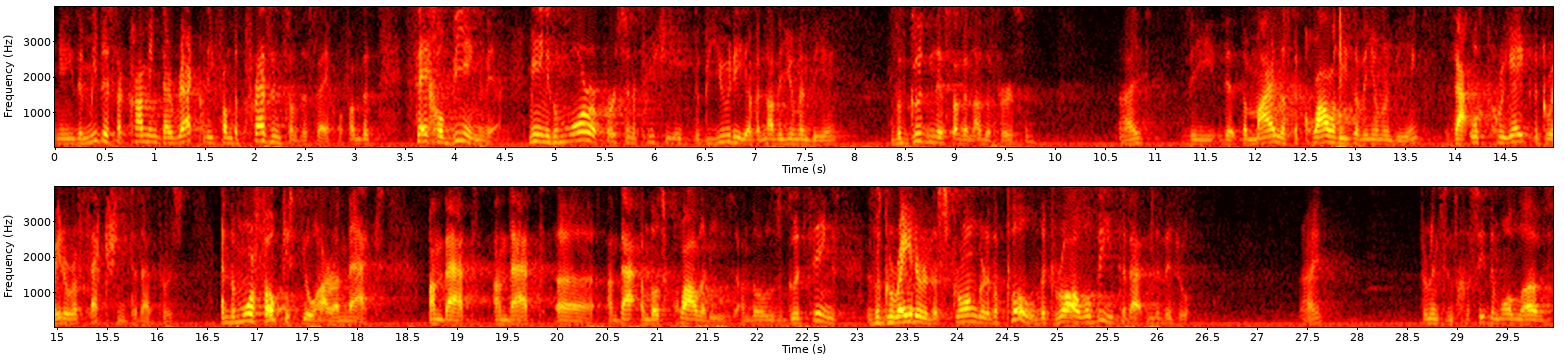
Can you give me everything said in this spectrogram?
Meaning the midas are coming directly from the presence of the seichel, from the seichel being there. Meaning the more a person appreciates the beauty of another human being, the goodness of another person, right? The, the, the milas, the qualities of a human being, that will create a greater affection to that person. And the more focused you are on that, on that, on that, uh, on that, on those qualities, on those good things, the greater, the stronger the pull, the draw will be to that individual. Right? For instance, Chassidim all love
